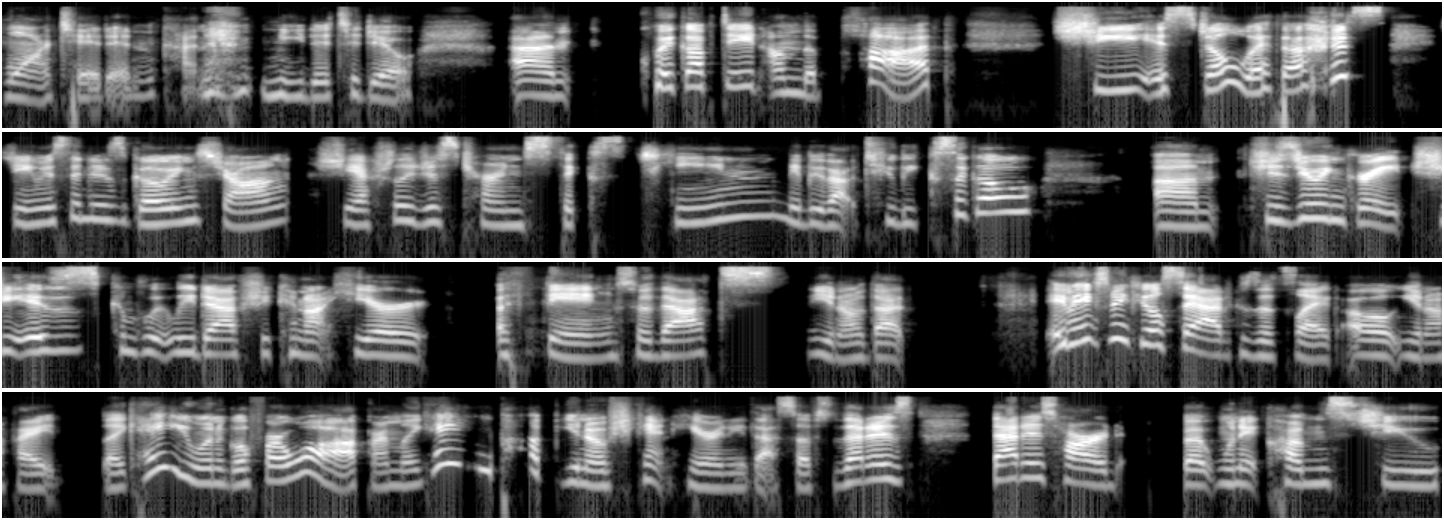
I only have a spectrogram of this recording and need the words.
wanted and kind of needed to do. Um, quick update on the pup. She is still with us. Jameson is going strong. She actually just turned 16, maybe about two weeks ago. Um, she's doing great. She is completely deaf. She cannot hear a thing. So that's, you know, that it makes me feel sad because it's like, oh, you know, if I like, hey, you want to go for a walk? I'm like, hey, pup, you know, she can't hear any of that stuff. So that is that is hard. But when it comes to,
